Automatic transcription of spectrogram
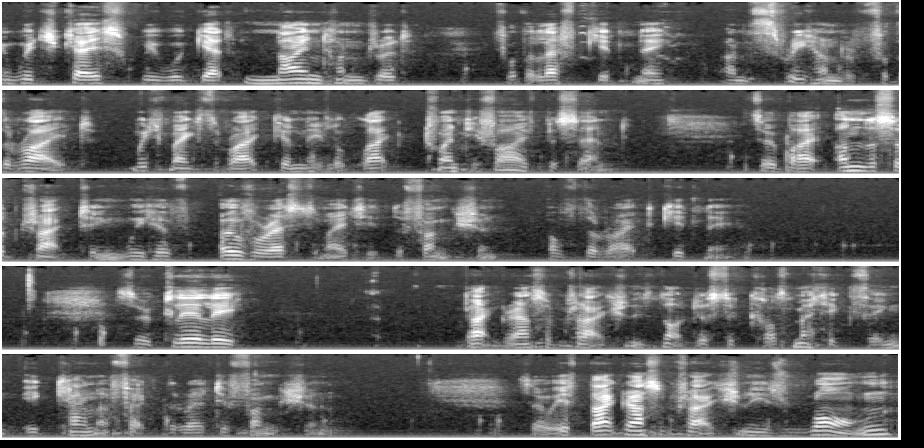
in which case we would get 900 for the left kidney and 300 for the right, which makes the right kidney look like 25%. So by under subtracting we have overestimated the function of the right kidney. So clearly background subtraction is not just a cosmetic thing, it can affect the relative function. So if background subtraction is wrong,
